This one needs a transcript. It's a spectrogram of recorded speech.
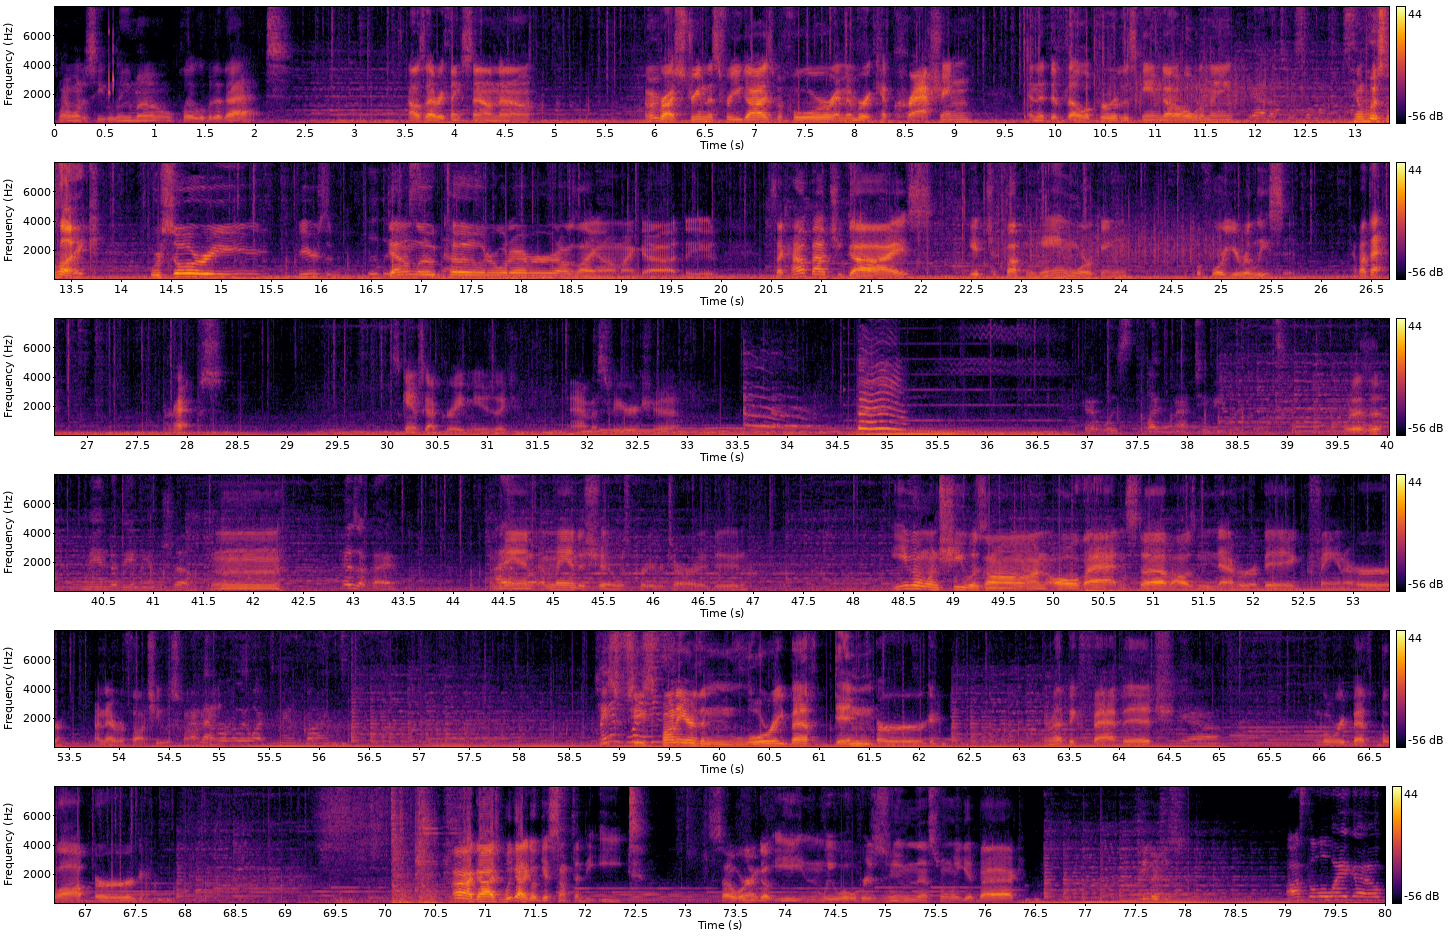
Somebody want to see Lumo. We'll play a little bit of that. How's everything sound now? I remember I streamed this for you guys before, and remember it kept crashing, and the developer of this game got a hold of me Yeah, that's what someone just and was like, "We're sorry. Here's the Lulu download code or whatever." I was like, "Oh my god, dude!" It's like, how about you guys get your fucking game working before you release it? How about that? Perhaps. Game's got great music, atmosphere, and shit. It was like Mad TV for kids. What is it? Amanda, the Amanda show. Mmm. It was okay. Amanda, Amanda's show was pretty retarded, dude. Even when she was on all that and stuff, I was never a big fan of her. I never thought she was I funny. never really liked Amanda Bynes. She's, she's funnier than Lori Beth Denberg. Remember that big fat bitch? Yeah. Lori Beth Blobberg. Alright, guys, we gotta go get something to eat. So we're gonna go eat and we will resume this when we get back. See you bitches. Hasta luego.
